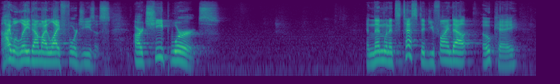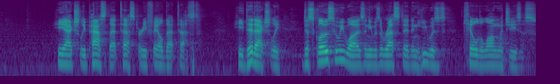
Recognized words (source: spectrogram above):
I will lay down my life for Jesus. Are cheap words. And then when it's tested, you find out, okay, he actually passed that test or he failed that test. He did actually disclose who he was, and he was arrested, and he was killed along with Jesus.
